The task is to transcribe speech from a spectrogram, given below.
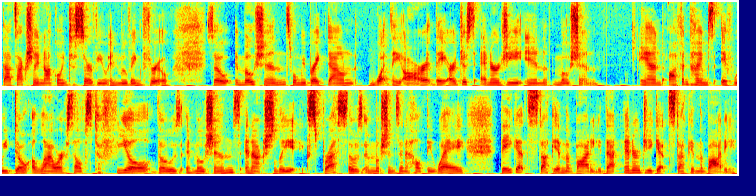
that's actually not going to serve you in moving through so emotions when we break down what they are, they are just energy in motion. And oftentimes, if we don't allow ourselves to feel those emotions and actually express those emotions in a healthy way, they get stuck in the body. That energy gets stuck in the body.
